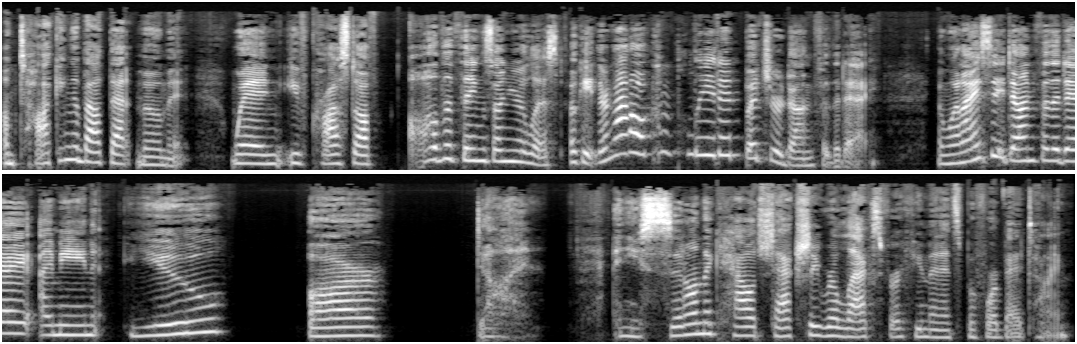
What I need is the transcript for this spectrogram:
I'm talking about that moment when you've crossed off all the things on your list. Okay, they're not all completed, but you're done for the day. And when I say done for the day, I mean you are done. And you sit on the couch to actually relax for a few minutes before bedtime.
